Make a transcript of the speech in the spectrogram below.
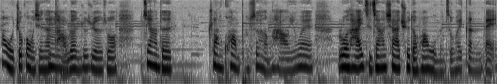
那我就跟我先生讨论，嗯、就觉得说这样的状况不是很好，因为如果他一直这样下去的话，我们只会更累。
